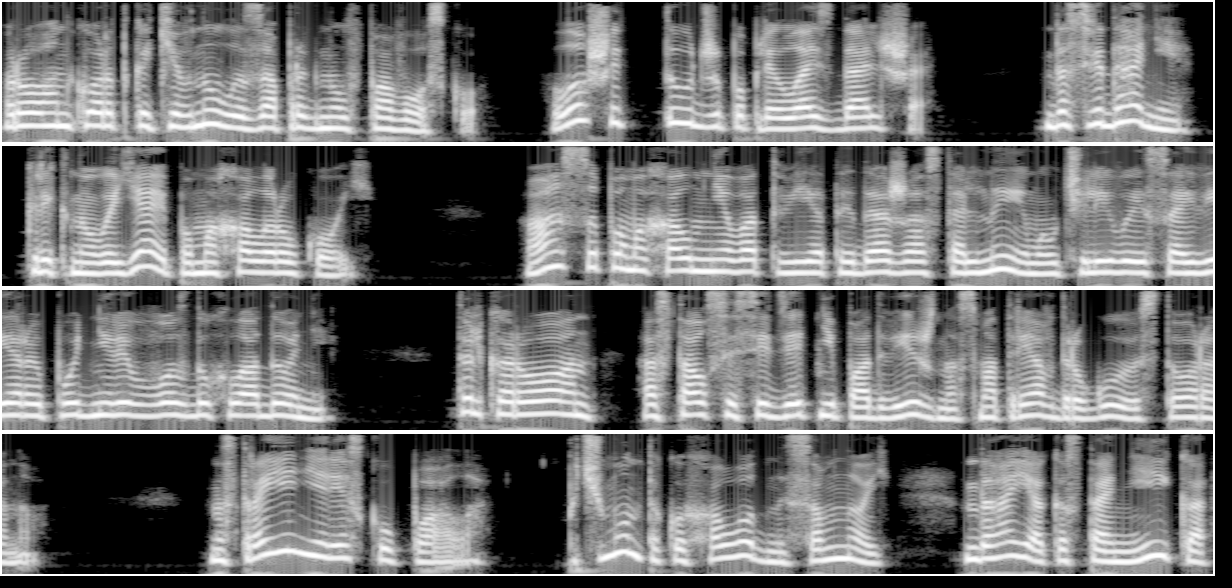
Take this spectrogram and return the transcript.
Роан коротко кивнул и запрыгнул в повозку. Лошадь тут же поплелась дальше. «До свидания!» — крикнула я и помахала рукой. Аса помахал мне в ответ, и даже остальные молчаливые сайверы подняли в воздух ладони. Только Роан остался сидеть неподвижно, смотря в другую сторону. Настроение резко упало. Почему он такой холодный со мной? Да, я кастанийка,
